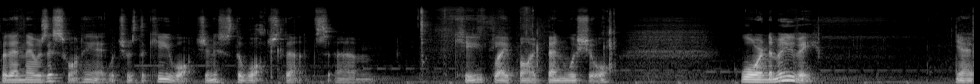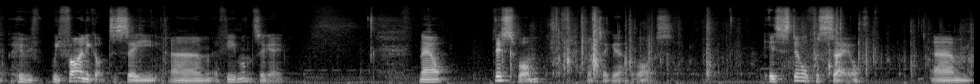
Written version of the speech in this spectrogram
But then there was this one here, which was the Q watch, and this is the watch that um, Q, played by Ben Whishaw, wore in the movie. Yeah, who we finally got to see um, a few months ago. Now, this one, I'll take it out of the box, is still for sale um,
